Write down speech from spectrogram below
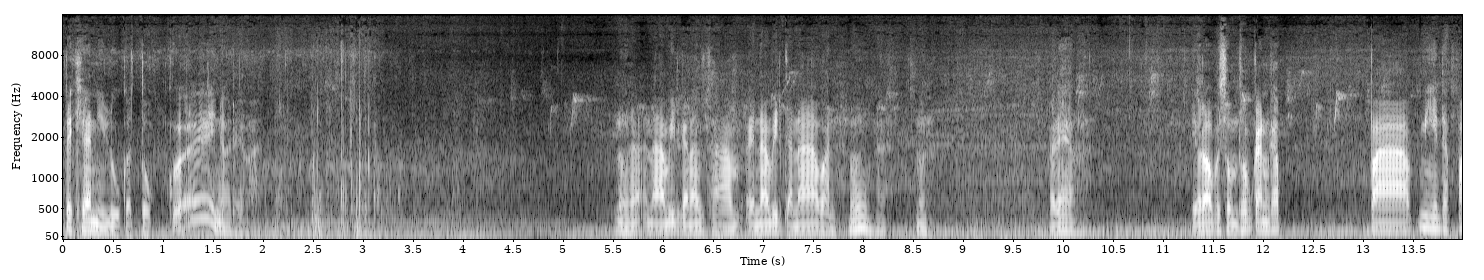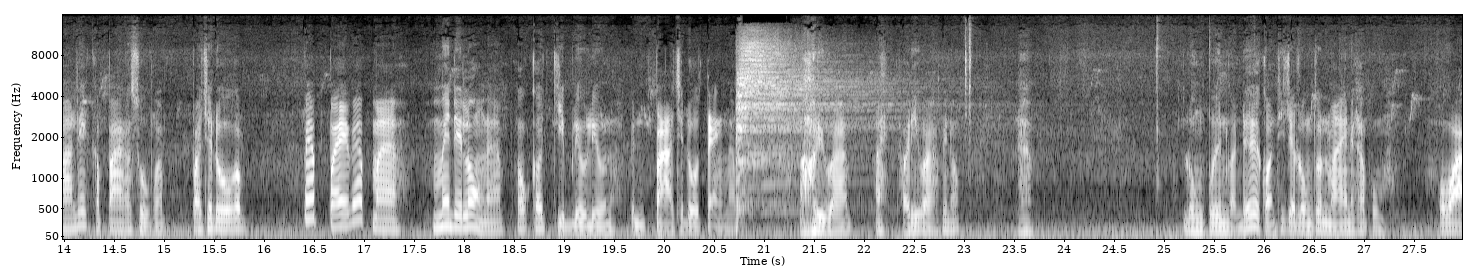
แต่แค่นี้ลูกกระตกเว้ยเนี่ยเดี๋ยวะ นู่นนะนาวิทย์กับนาสามไอ้นาวิทย์กับนาวันนู่นนะนู่นไปแล้ว เดี๋ยวเราไปสมทบกันครับปลา มีแต่ปลาเล็กกับปลากระสูบครับปลาชะโดก็แป๊บไปแป๊บมาไม่ได้ล่องนะครับเขาเขาจีบเร็วๆเนาะเป็นปลาชะโดแต่งนะครับ เอาดีกว่าครับไปถอยดีกว่าครับพี่น้องนะครับ ลงปืนก่อนเด้อก่อนที่จะลงต้นไม้นะครับ ผม เพราะว่า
